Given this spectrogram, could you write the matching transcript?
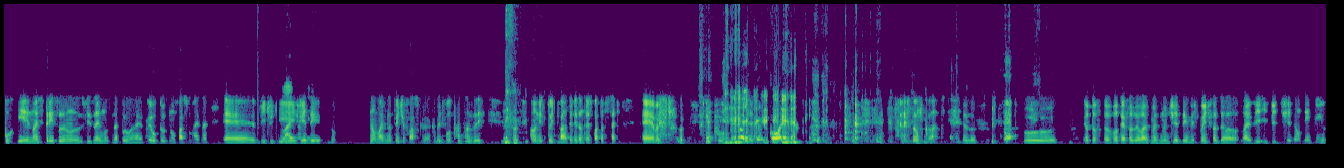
Porque nós três fizemos, né, por uma época, eu, eu não faço mais, né, é, vídeo de live GD. No, não, live na Twitch eu faço, cara, acabei de voltar a fazer. Falando isso, Twitch barra TV dando 3447. É, mas, tipo... Parece um código. Parece um código. O eu, tô, eu voltei a fazer live, mas no GD. Mas tipo, a gente fazer live e vídeo de GD há um tempinho.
